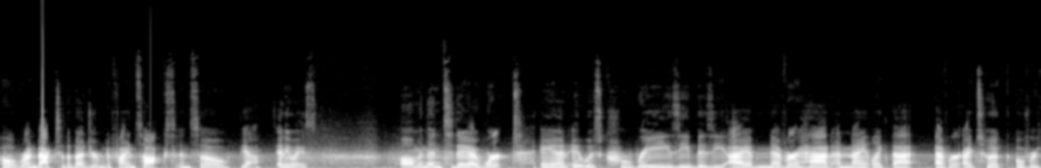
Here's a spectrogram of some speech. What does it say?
oh, run back to the bedroom to find socks. And so, yeah. Anyways, um, and then today I worked and it was crazy busy. I have never had a night like that ever. I took over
